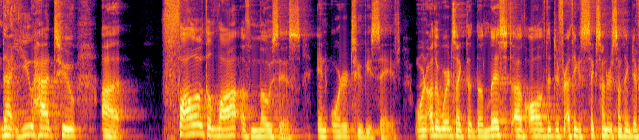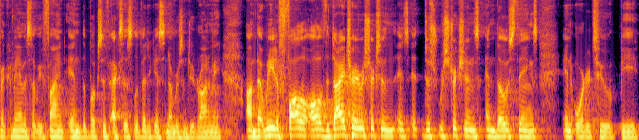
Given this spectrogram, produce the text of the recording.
that you had to uh, follow the law of Moses in order to be saved. Or in other words, like the, the list of all of the different, I think it's 600 something different commandments that we find in the books of Exodus, Leviticus, Numbers, and Deuteronomy, um, that we need to follow all of the dietary restrictions, just restrictions and those things in order to be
